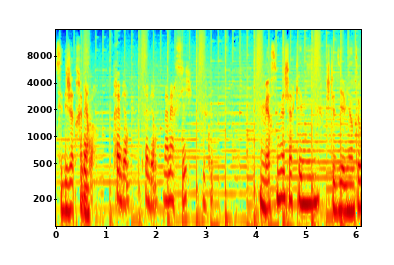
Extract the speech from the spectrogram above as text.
C'est déjà très bien. Très bien, très bien. Bah merci. Merci ma chère Camille. Je te dis à bientôt.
